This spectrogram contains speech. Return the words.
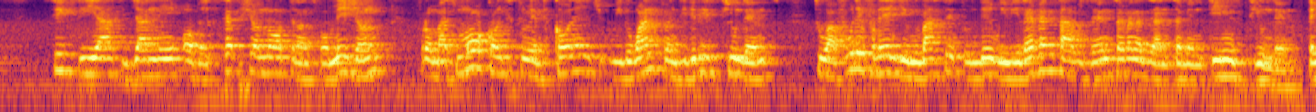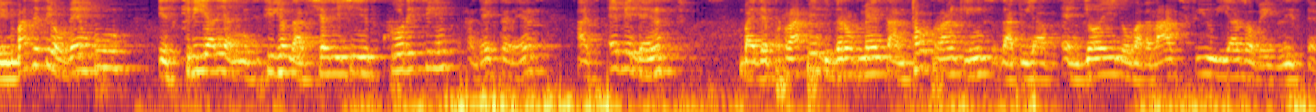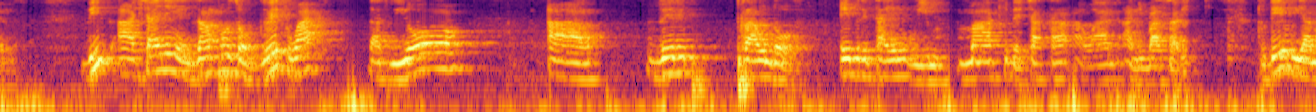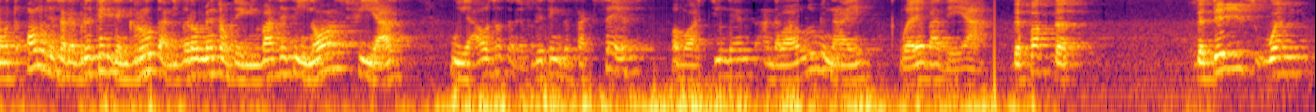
six years journey of exceptional transformation from a small constituent college with 123 students to a fully fledged university today with 11,717 students. The University of Embu is clearly an institution that cherishes quality and excellence as evidenced by the rapid development and top rankings that we have enjoyed over the last few years of existence. These are shining examples of great work that we all are very proud of every time we mark the Charter Award anniversary. Today, we are not only celebrating the growth and development of the university in all spheres, we are also celebrating the success of our students and our alumni wherever they are. The fact that the days when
